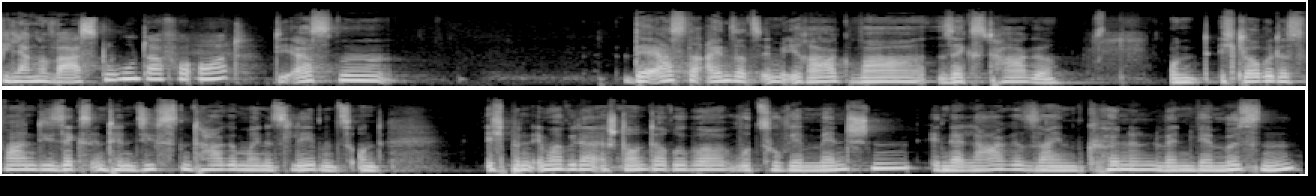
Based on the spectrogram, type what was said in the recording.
Wie lange warst du da vor Ort? Die ersten, der erste Einsatz im Irak war sechs Tage. Und ich glaube, das waren die sechs intensivsten Tage meines Lebens. Und ich bin immer wieder erstaunt darüber, wozu wir Menschen in der Lage sein können, wenn wir müssen.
